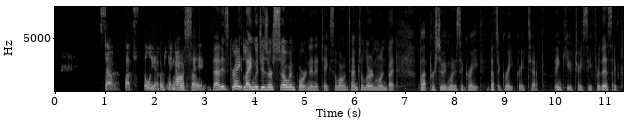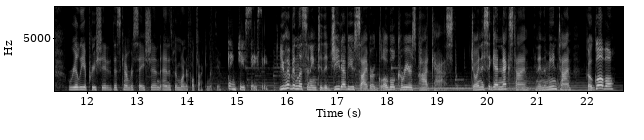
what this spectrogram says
so that's the only other thing awesome. I would say. That is great. Languages are so important, and it takes a long time to learn one. But but pursuing one is a great. That's a great great tip. Thank you, Tracy, for this. I've really appreciated this conversation, and it's been wonderful talking with you. Thank you, Stacy. You have been listening to the GW CIBER Global Careers Podcast. Join us again next time, and in the meantime, go global.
